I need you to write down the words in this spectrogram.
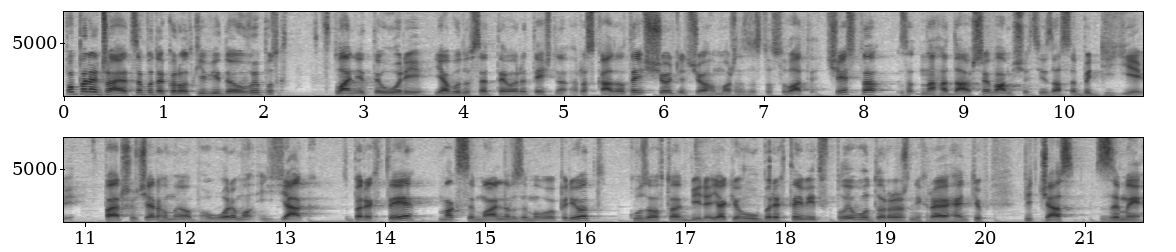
Попереджаю, це буде короткий відеовипуск в плані теорії. Я буду все теоретично розказувати, що для чого можна застосувати, чисто нагадавши вам, що ці засоби дієві. В першу чергу ми обговоримо, як зберегти максимально в зимовий період кузов автомобіля, як його уберегти від впливу дорожніх реагентів під час зими.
